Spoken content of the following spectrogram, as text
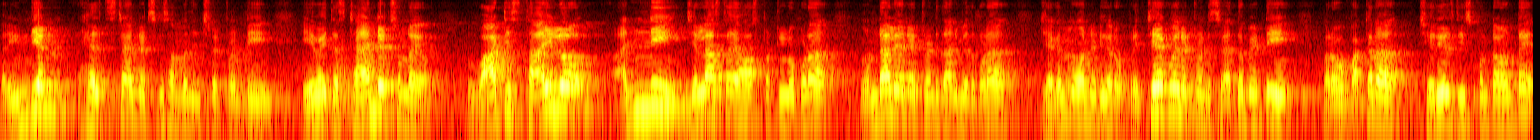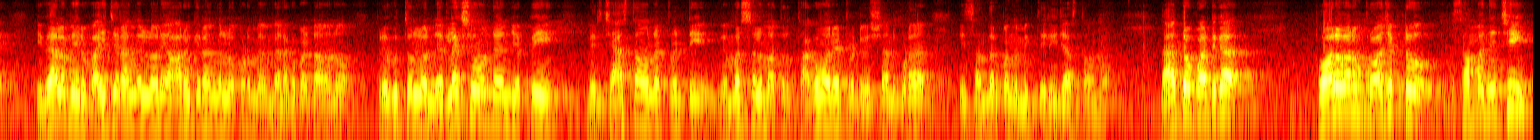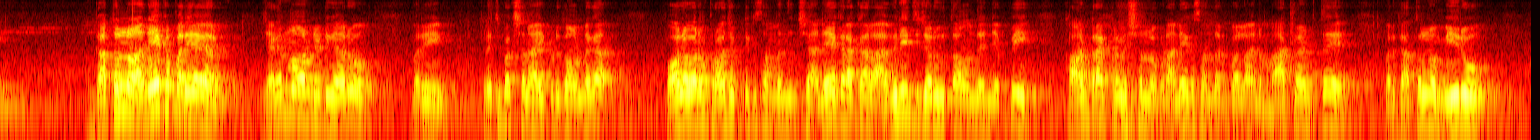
మరి ఇండియన్ హెల్త్ స్టాండర్డ్స్కి సంబంధించినటువంటి ఏవైతే స్టాండర్డ్స్ ఉన్నాయో వాటి స్థాయిలో అన్ని జిల్లా స్థాయి హాస్పిటల్లో కూడా ఉండాలి అనేటువంటి దాని మీద కూడా జగన్మోహన్ రెడ్డి గారు ఒక ప్రత్యేకమైనటువంటి శ్రద్ధ పెట్టి మరో పక్కన చర్యలు తీసుకుంటా ఉంటే ఈవేళ మీరు వైద్య రంగంలోని ఆరోగ్య రంగంలో కూడా మేము వెనకబడ్డామనో ప్రభుత్వంలో నిర్లక్ష్యం ఉందని చెప్పి మీరు చేస్తూ ఉన్నటువంటి విమర్శలు మాత్రం తగవు అనేటువంటి విషయాన్ని కూడా ఈ సందర్భంగా మీకు తెలియజేస్తూ ఉన్నాం. దాంతోపాటుగా పోలవరం ప్రాజెక్టు సంబంధించి గతంలో అనేక పర్యాయాలు జగన్మోహన్ రెడ్డి గారు మరి ప్రతిపక్ష నాయకుడిగా ఉండగా పోలవరం ప్రాజెక్టుకి సంబంధించి అనేక రకాల అవినీతి జరుగుతూ ఉందని చెప్పి కాంట్రాక్టర్ విషయంలో కూడా అనేక సందర్భాల్లో ఆయన మాట్లాడితే మరి గతంలో మీరు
